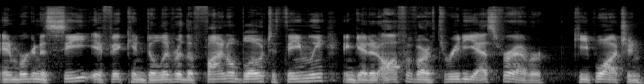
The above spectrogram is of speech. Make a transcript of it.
and we're going to see if it can deliver the final blow to Themely and get it off of our 3DS forever. Keep watching.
